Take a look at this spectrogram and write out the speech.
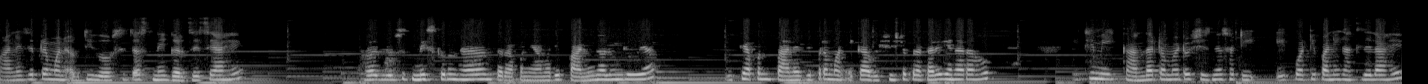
पाण्याचे प्रमाण अगदी व्यवस्थित असणे गरजेचे आहे. हळद व्यवस्थित मिक्स करून झाल्यानंतर आपण यामध्ये पाणी घालून घेऊया. इथे आपण पाण्याचे प्रमाण एका विशिष्ट प्रकारे घेणार आहोत. इथे मी कांदा टोमॅटो शिजण्यासाठी एक वाटी पाणी घातलेलं आहे.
